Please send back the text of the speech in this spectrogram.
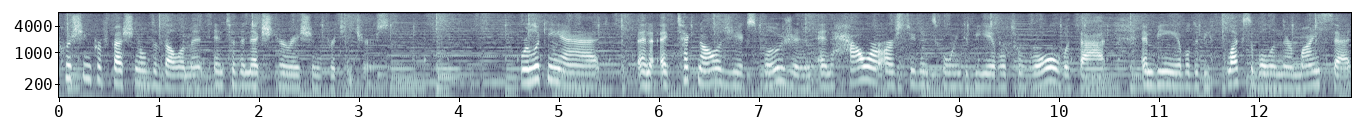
pushing professional development into the next generation for teachers. We're looking at an, a technology explosion and how are our students going to be able to roll with that and being able to be flexible in their mindset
